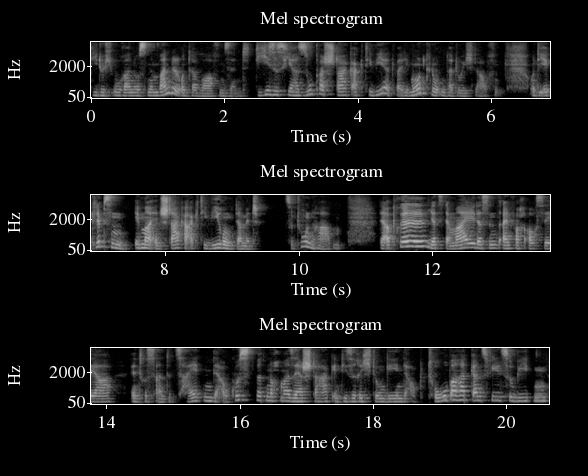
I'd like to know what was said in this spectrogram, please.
die durch Uranus einem Wandel unterworfen sind. Dieses Jahr super stark aktiviert, weil die Mondknoten da durchlaufen und die Eklipsen immer in starker Aktivierung damit zu tun haben der April, jetzt der Mai, das sind einfach auch sehr interessante Zeiten. Der August wird nochmal sehr stark in diese Richtung gehen. Der Oktober hat ganz viel zu bieten.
